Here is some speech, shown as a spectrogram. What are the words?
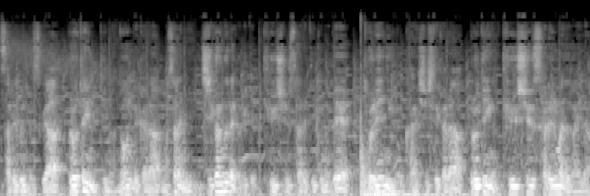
されるんですが、プロテインっていうのは飲んでから、まあ、さらに1時間ぐらいかけて吸収されていくので、トレーニングを開始してから、プロテインが吸収されるまでの間、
